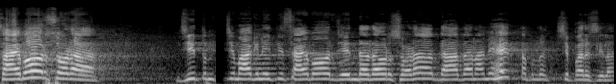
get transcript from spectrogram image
साहेबावर सोडा. जी तुमची मागणी ती साहेबावर जैनदादावर सोडा. दादा आम्ही आहेत आपलं शिफारसीला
